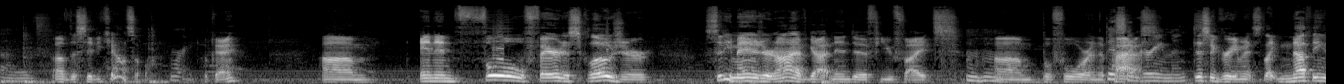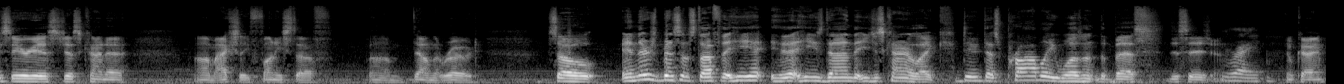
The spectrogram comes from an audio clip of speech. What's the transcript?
Of, of the city council. right. Okay. Um, and in full fair disclosure, city manager and I have gotten into a few fights um, before in the past. Disagreements. Disagreements, like nothing serious, just kind of um, actually funny stuff um, down the road. So, and there's been some stuff that he that he's done that you just kind of like, dude, that's probably wasn't the best decision. Right. Okay.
